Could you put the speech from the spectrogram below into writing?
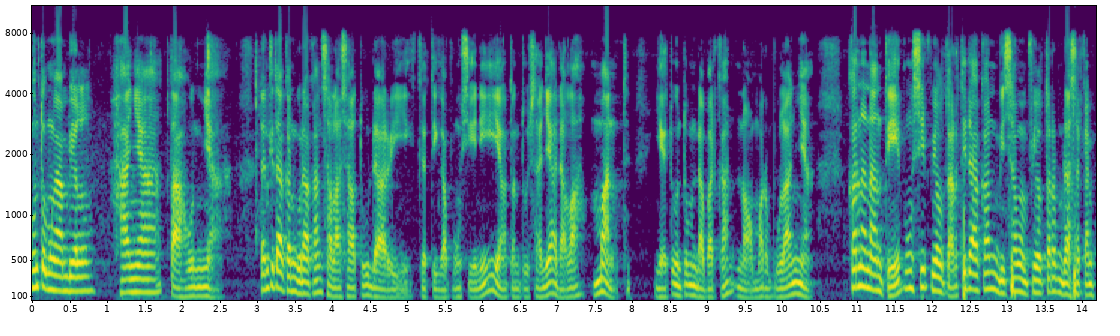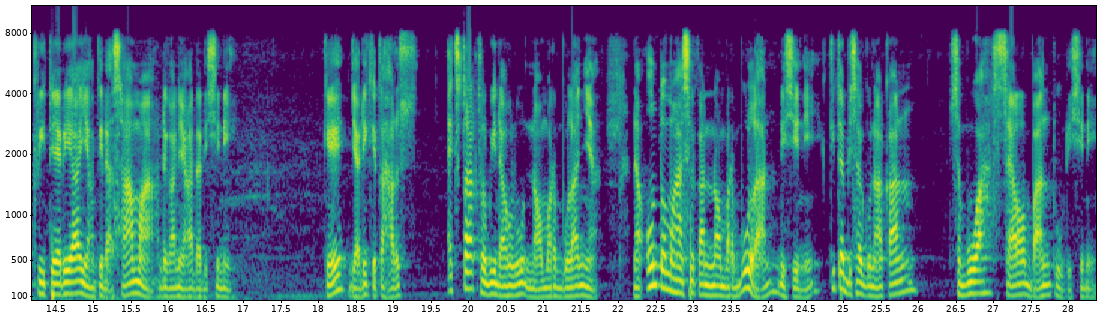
untuk mengambil hanya tahunnya. Dan kita akan gunakan salah satu dari ketiga fungsi ini yang tentu saja adalah month, yaitu untuk mendapatkan nomor bulannya. Karena nanti fungsi filter tidak akan bisa memfilter berdasarkan kriteria yang tidak sama dengan yang ada di sini. Oke, jadi kita harus ekstrak terlebih dahulu nomor bulannya. Nah, untuk menghasilkan nomor bulan di sini, kita bisa gunakan sebuah sel bantu di sini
